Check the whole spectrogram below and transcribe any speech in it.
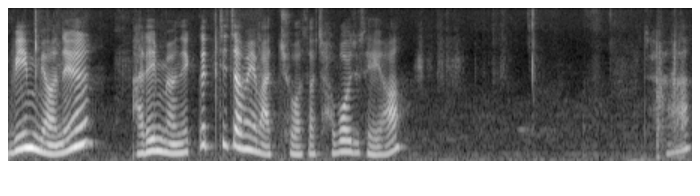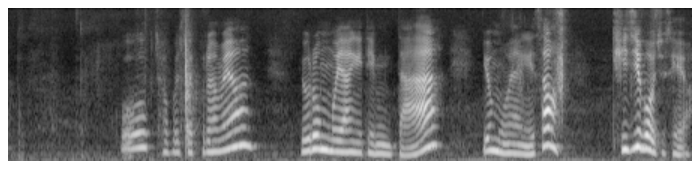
윗면을 아랫면의 끝 지점에 맞추어서 접어주세요. 자, 꾹 접으세요. 그러면 이런 모양이 됩니다. 이 모양에서 뒤집어 주세요.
